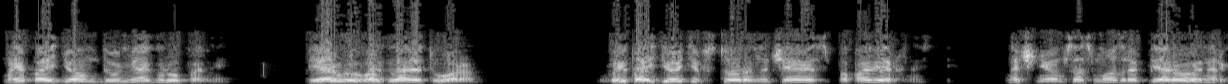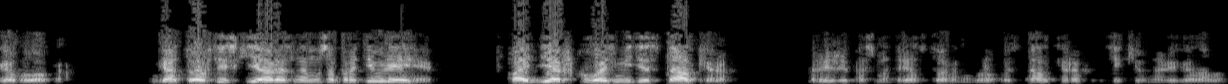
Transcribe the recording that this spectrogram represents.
Мы пойдем двумя группами. Первую возглавит ворон. Вы пойдете в сторону ЧАЭС по поверхности. Начнем с осмотра первого энергоблока. Готовьтесь к яростному сопротивлению. В поддержку возьмите сталкеров. Рыжий посмотрел в сторону группы сталкеров, и те кивнули головой.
